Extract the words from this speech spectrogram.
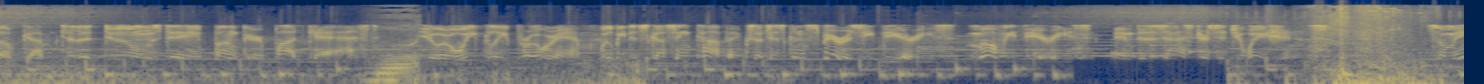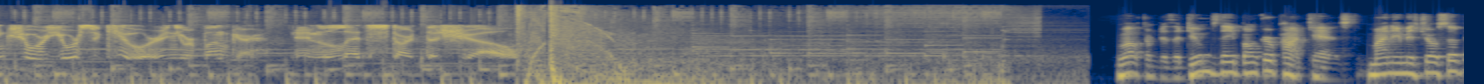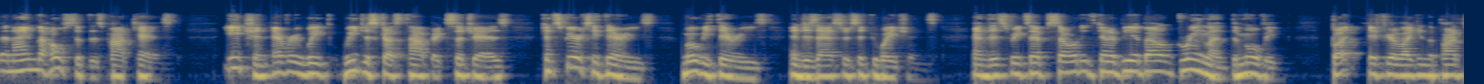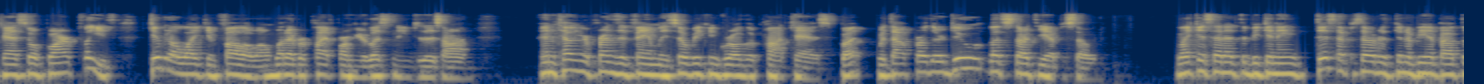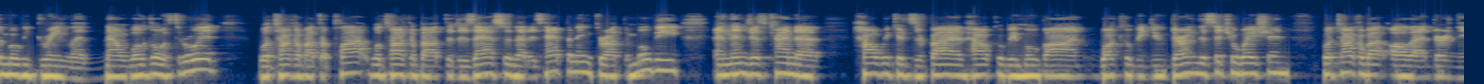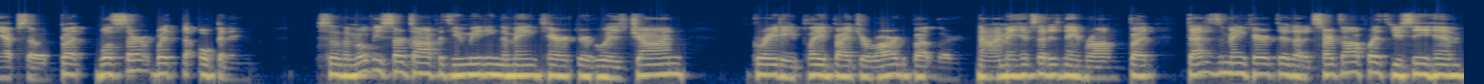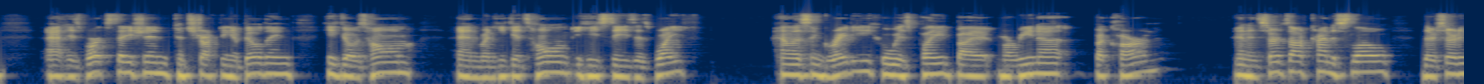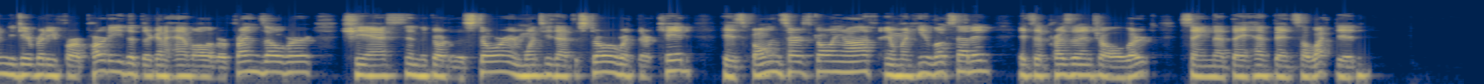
Welcome to the Doomsday Bunker Podcast. Your weekly program We'll be discussing topics such as conspiracy theories, movie theories, and disaster situations. So make sure you're secure in your bunker, and let's start the show. Welcome to the Doomsday Bunker Podcast. My name is Joseph, and I am the host of this podcast. Each and every week, we discuss topics such as conspiracy theories, movie theories, and disaster situations. And this week's episode is going to be about Greenland, the movie. But if you're liking the podcast so far, please give it a like and follow on whatever platform you're listening to this on. And tell your friends and family so we can grow the podcast. But without further ado, let's start the episode. Like I said at the beginning, this episode is going to be about the movie Greenland. Now, we'll go through it. We'll talk about the plot. We'll talk about the disaster that is happening throughout the movie, and then just kind of how we could survive, how could we move on, what could we do during the situation. We'll talk about all that during the episode, but we'll start with the opening. So the movie starts off with you meeting the main character, who is John Grady, played by Gerard Butler. Now, I may have said his name wrong, but that is the main character that it starts off with. You see him at his workstation constructing a building. He goes home, and when he gets home, he sees his wife, Allison Grady, who is played by Morena Baccarin. And it starts off kind of slow. They're starting to get ready for a party that they're going to have all of her friends over. She asks him to go to the store, and once he's at the store with their kid, his phone starts going off. And when he looks at it, it's a presidential alert saying that they have been selected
